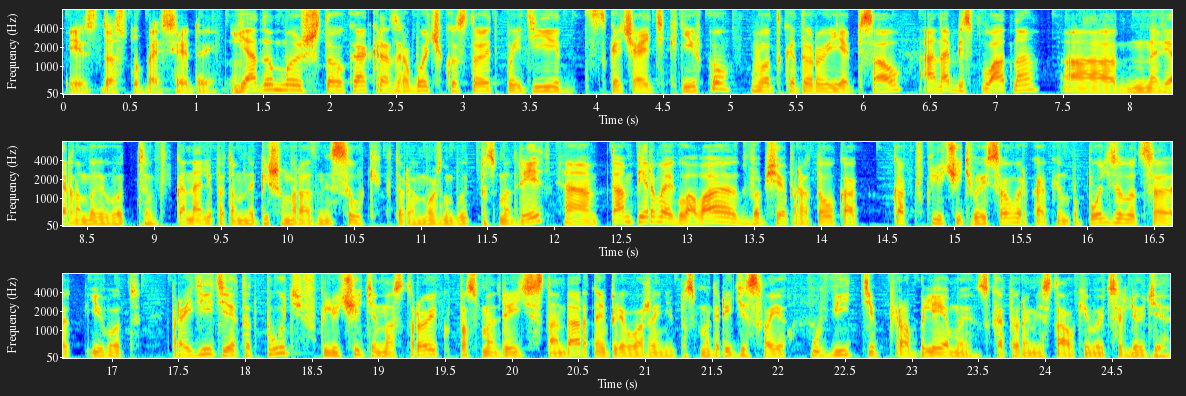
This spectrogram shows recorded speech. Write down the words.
из доступной среды. Я думаю, что как разработчику стоит пойти скачать книжку, вот которую я писал. Она бесплатна. Э, наверное, мы вот в канале потом напишем разные ссылки, которые можно будет посмотреть. Э, там первая глава вообще про то, как как включить VoiceOver, как им попользоваться. И вот Пройдите этот путь, включите настройку, посмотрите стандартные приложения, посмотрите свое, увидьте проблемы, с которыми сталкиваются люди.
